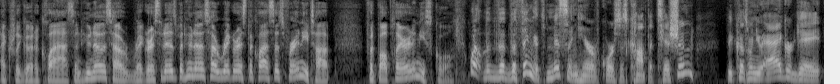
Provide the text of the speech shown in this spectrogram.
actually go to class. And who knows how rigorous it is, but who knows how rigorous the class is for any top football player at any school. Well, the, the thing that's missing here, of course, is competition because when you aggregate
